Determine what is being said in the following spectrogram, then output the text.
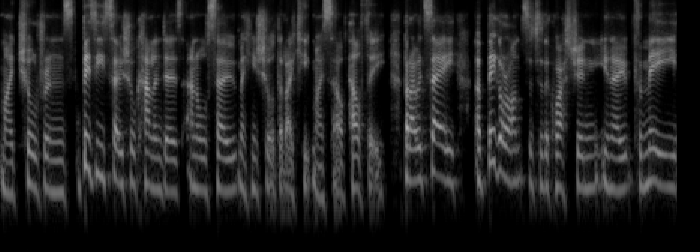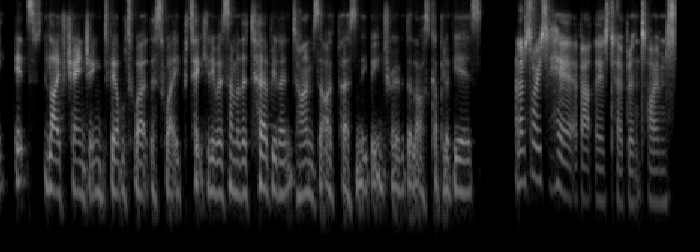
my children's busy social calendars, and also making sure that I keep myself healthy. But I would say say a bigger answer to the question, you know, for me, it's life changing to be able to work this way, particularly with some of the turbulent times that I've personally been through over the last couple of years. And I'm sorry to hear about those turbulent times,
